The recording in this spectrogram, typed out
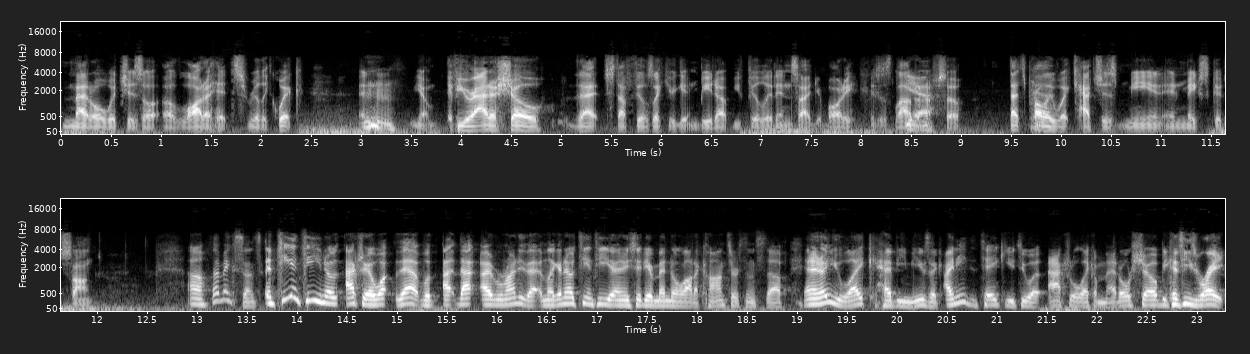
metal, which is a, a lot of hits really quick. And Mhm. you know, if you're at a show, that stuff feels like you're getting beat up. You feel it inside your body. It's just loud Yeah. enough. So that's probably what catches me and, and makes a good song. Oh, that makes sense. And TNT, you know, actually, I, that I- that I remind you that, and like I know TNT, and you said you've been to a lot of concerts and stuff, and I know you like heavy music. I need to take you to an actual like a metal show because he's right.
